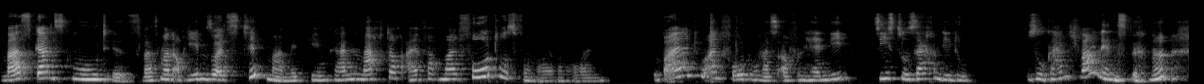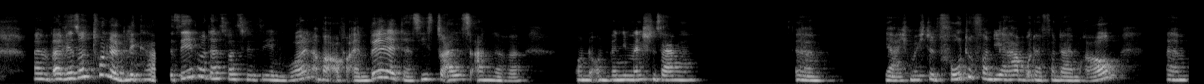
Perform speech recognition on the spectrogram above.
Was ganz gut ist, was man auch jedem so als Tipp mal mitgeben kann, macht doch einfach mal Fotos von euren Räumen. Sobald du ein Foto hast auf dem Handy, siehst du Sachen, die du so gar nicht wahrnimmst. Ne? Weil, weil wir so einen Tunnelblick haben. Wir sehen nur das, was wir sehen wollen, aber auf einem Bild, da siehst du alles andere. Und, und wenn die Menschen sagen, ähm, ja, ich möchte ein Foto von dir haben oder von deinem Raum, ähm,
